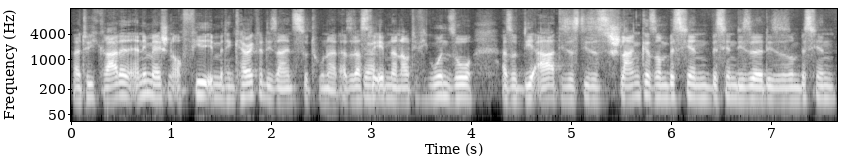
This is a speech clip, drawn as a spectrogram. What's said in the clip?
Weil natürlich gerade in Animation auch viel eben mit den Character Designs zu tun hat. Also dass Ja. du eben dann auch die Figuren so, also die Art, dieses, dieses schlanke, so ein bisschen, bisschen diese, diese so ein bisschen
